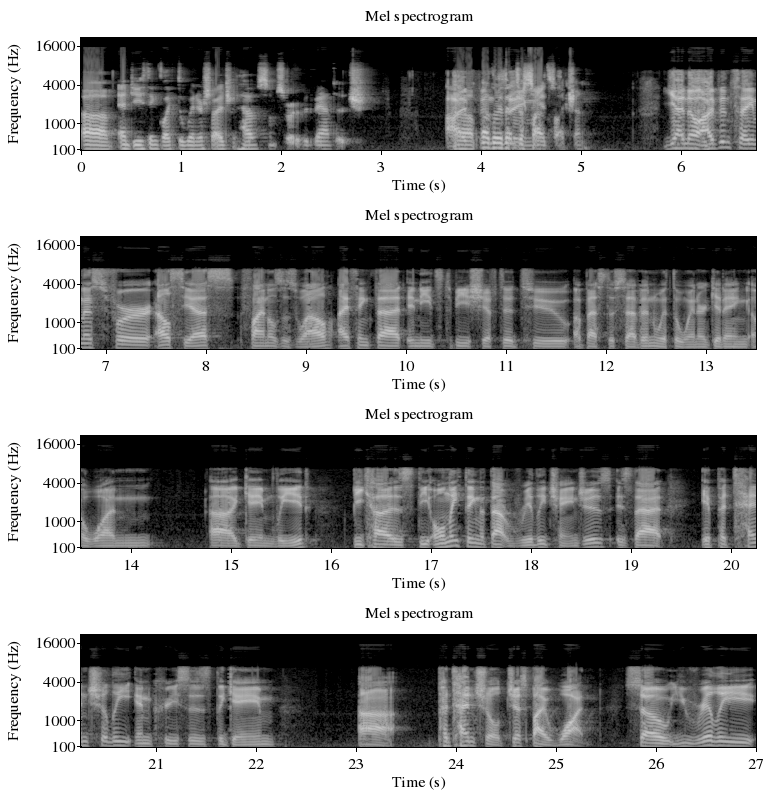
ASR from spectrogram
Um, and do you think like the winner side should have some sort of advantage uh, other than just side selection? Yeah, no, I've been saying this for LCS finals as well. I think that it needs to be shifted to a best of seven with the winner getting a one uh, game lead because the only thing that that really changes is that it potentially increases the game uh, potential just by one. So you really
